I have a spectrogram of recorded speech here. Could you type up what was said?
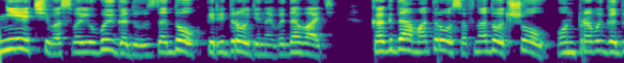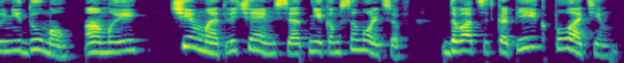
Нечего свою выгоду за долг перед Родиной выдавать. Когда Матросов на дот шел, он про выгоду не думал. А мы? Чем мы отличаемся от некомсомольцев? 20 копеек платим.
